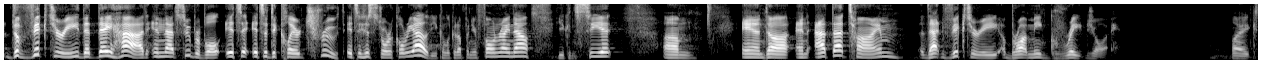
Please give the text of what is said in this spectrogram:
the victory that they had in that Super Bowl, it's a, it's a declared truth. It's a historical reality. You can look it up on your phone right now. You can see it. Um, and, uh, and at that time, that victory brought me great joy. Like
